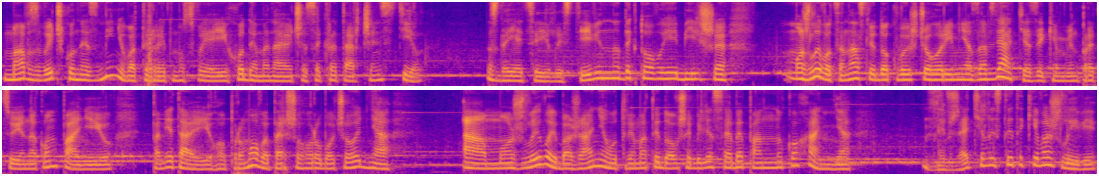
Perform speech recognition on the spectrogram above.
мав звичку не змінювати ритму своєї ходи, минаючи секретарчин стіл. Здається, і листів він надиктовує більше. Можливо, це наслідок вищого рівня завзяття, з яким він працює на компанію. Пам'ятаю його промови першого робочого дня. а можливо, й бажання утримати довше біля себе панну кохання. Невже ті листи такі важливі?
